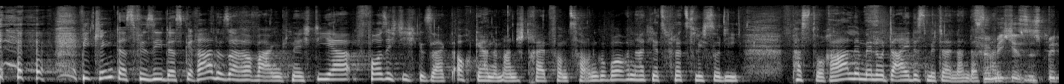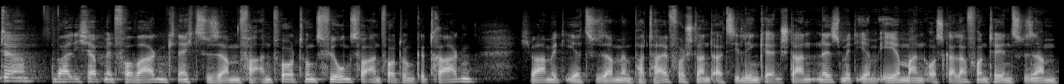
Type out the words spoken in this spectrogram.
Wie klingt das für Sie, dass gerade Sarah Wagenknecht, die ja vorsichtig gesagt auch gerne mal einen Streit vom Zaun gebrochen hat, jetzt plötzlich so die pastorale Melodie des Miteinanders Für mich ist es bitter, weil ich habe mit Frau Wagenknecht zusammen Verantwortungs Führungsverantwortung getragen. Ich war mit ihr zusammen im Parteivorstand, als die Linke entstanden ist, mit ihrem Ehemann Oskar Lafontaine zusammen.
